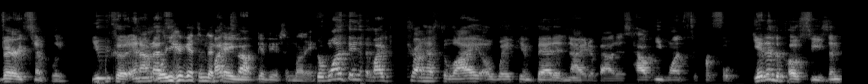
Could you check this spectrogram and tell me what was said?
very simply. You could, and I'm not. Well, you could get them to Mike pay you, give you some money. the one thing that Mike Trout has to lie awake in bed at night about is how he wants to perform, get into postseason,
